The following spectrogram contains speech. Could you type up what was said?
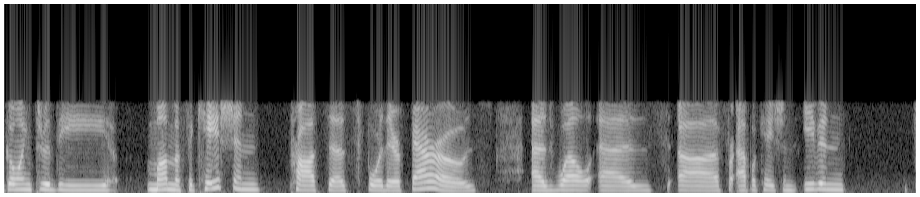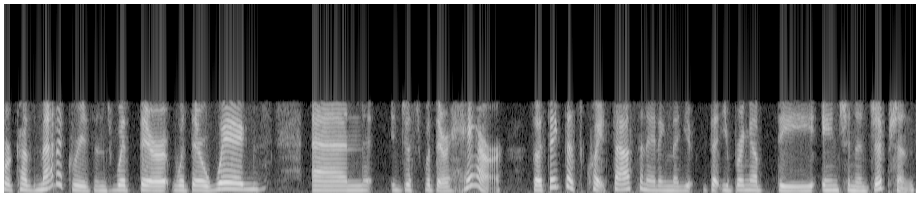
going through the mummification process for their pharaohs, as well as uh, for applications even for cosmetic reasons with their with their wigs and just with their hair. So I think that's quite fascinating that you that you bring up the ancient Egyptians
